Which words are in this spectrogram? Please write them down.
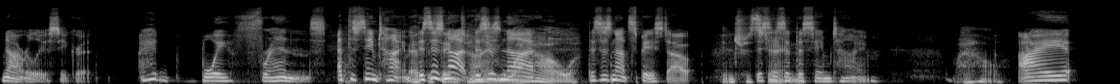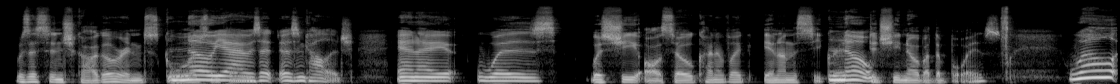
not really a secret. I had boyfriends at the same time. At this is not. This is not. Wow. This is not spaced out. Interesting. This is at the same time. wow. I Was this in Chicago or in school? or no, yeah, I was at I was in college, and I was Was she also kind of like in on the secret? No. Did she know about the boys? Well,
